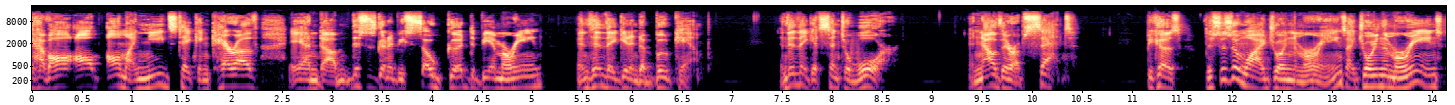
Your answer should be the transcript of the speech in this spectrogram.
have all, all, all my needs taken care of, and um, this is going to be so good to be a Marine. And then they get into boot camp, and then they get sent to war, and now they're upset because this isn't why I joined the Marines. I joined the Marines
